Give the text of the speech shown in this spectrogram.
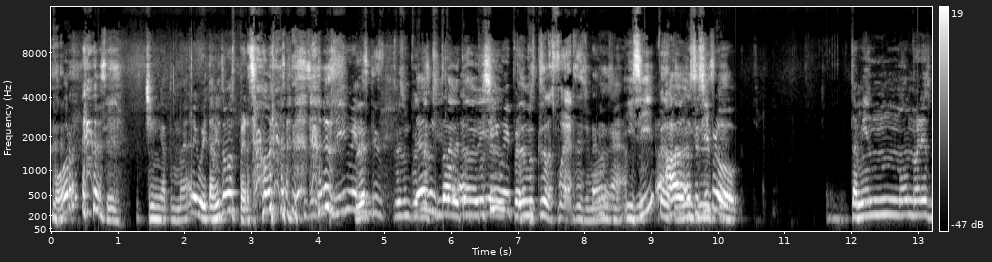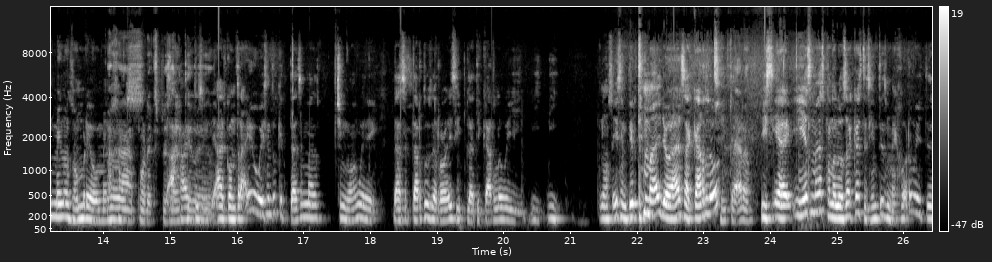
¿Por? Sí. Chinga tu madre, güey. También somos personas. sí, güey. No es que es un pues machista, güey, todavía. pues sí, güey, pero- Tenemos que ser las fuertes, y, Ah, y sí, pero ah, sí, sí, pero también no, no eres menos hombre o menos... Ajá, por expresarte, Ajá, al contrario, güey, siento que te hace más chingón, güey, de aceptar tus errores y platicarlo, y, y, no sé, sentirte mal, llorar, sacarlo. Sí, claro. Y, si- y es más, cuando lo sacas te sientes mejor, güey, te,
